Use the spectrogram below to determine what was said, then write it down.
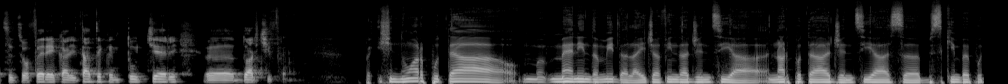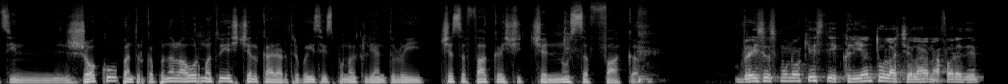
să-ți ofere calitate când tu ceri uh, doar cifre. Păi și nu ar putea, man in the middle aici fiind agenția, n-ar putea agenția să schimbe puțin jocul? Pentru că până la urmă tu ești cel care ar trebui să-i spună clientului ce să facă și ce nu să facă. Vrei să spun o chestie? Clientul acela, în afară de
